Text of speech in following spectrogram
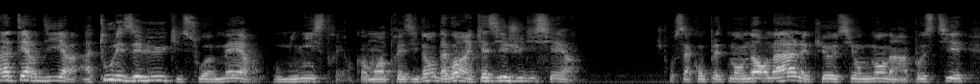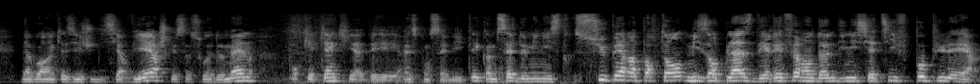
interdire à tous les élus, qu'ils soient maires ou ministres et encore moins présidents, d'avoir un casier judiciaire. Je trouve ça complètement normal que si on demande à un postier d'avoir un casier judiciaire vierge, que ça soit de même pour quelqu'un qui a des responsabilités comme celle de ministre. Super important, mise en place des référendums d'initiative populaire.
